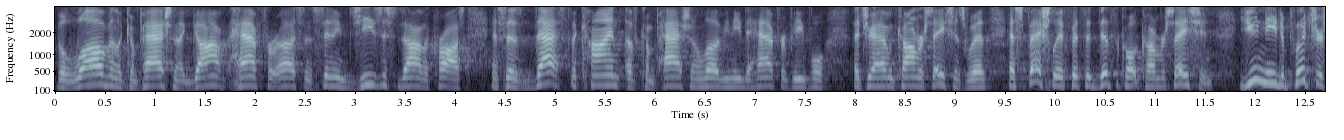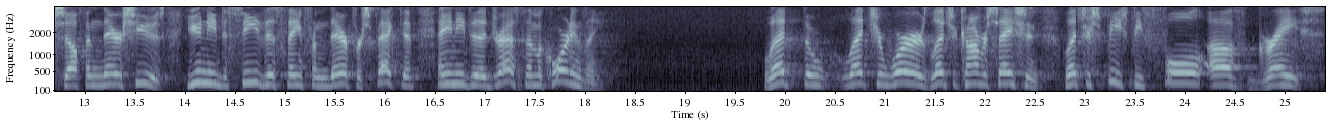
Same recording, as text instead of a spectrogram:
the love and the compassion that God had for us and sending Jesus to die on the cross and says that's the kind of compassion and love you need to have for people that you're having conversations with, especially if it's a difficult conversation. You need to put yourself in their shoes. You need to see this thing from their perspective and you need to address them accordingly. Let, the, let your words, let your conversation, let your speech be full of grace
